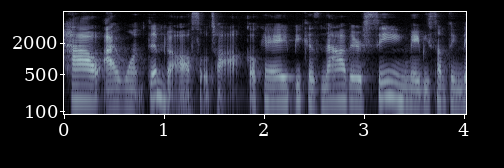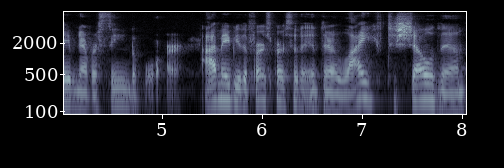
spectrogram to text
how I want them to also talk, okay? Because now they're seeing maybe something they've never seen before. I may be the first person in their life to show them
